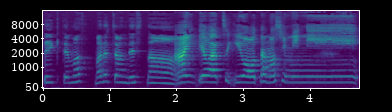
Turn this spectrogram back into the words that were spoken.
で生きてますまるちゃんでしたはい、では次をお楽しみに。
